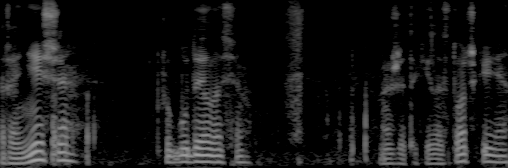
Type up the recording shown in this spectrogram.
раніше пробудилася. Вже такі листочки є.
